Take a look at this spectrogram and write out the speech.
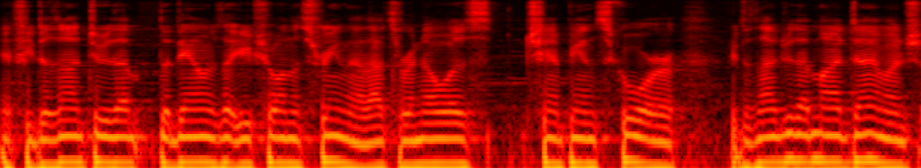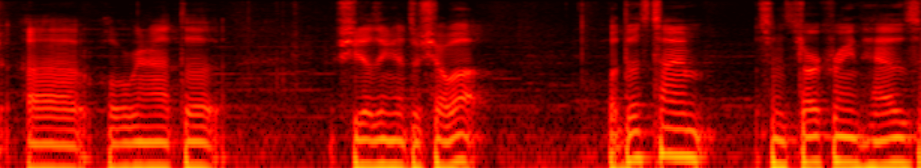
if he does not do that, the damage that you show on the screen there, that's Rinoa's champion score. If he does not do that amount of damage, uh, well, we're gonna have to, she doesn't even have to show up. But this time, since Dark Rain has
